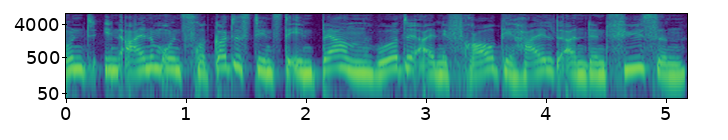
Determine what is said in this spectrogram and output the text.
Und in einem unserer Gottesdienste in Bern wurde eine Frau geheilt an den Füßen.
